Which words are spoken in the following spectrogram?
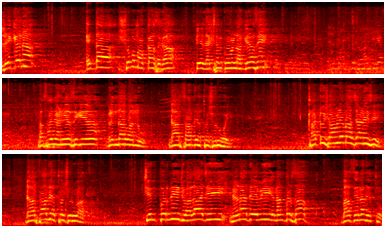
ਲੇਕਿਨ ਐਡਾ ਸ਼ੁਭ ਮੌਕਾ ਸੀਗਾ ਕਿ ਇਲੈਕਸ਼ਨ ਕੋਲ ਲੱਗ ਗਿਆ ਸੀ। ਬੱਸਾਂ ਜਾਣੀਆਂ ਸੀਗੀਆਂ ਬ੍ਰਿੰਦਾਵਨ ਨੂੰ, ਡਾਕਟਰ ਸਾਹਿਬ ਦੇ ਹੱਥੋਂ ਸ਼ੁਰੂ ਹੋਈ। ਖਾਟੂ ਸ਼ਾਮਲੇ ਬੱਸ ਜਾਣੀ ਸੀ, ਡਾਕਟਰ ਸਾਹਿਬ ਦੇ ਹੱਥੋਂ ਸ਼ੁਰੂਆਤ। ਚਿੰਤਪੁਰਨੀ ਜਵਾਲਾ ਜੀ, ਨੈਣਾ ਦੇਵੀ, ਅਨੰਦਪੁਰ ਸਾਹਿਬ। ਬਸ ਇਹਨਾਂ ਦੇ ਹੱਥੋਂ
